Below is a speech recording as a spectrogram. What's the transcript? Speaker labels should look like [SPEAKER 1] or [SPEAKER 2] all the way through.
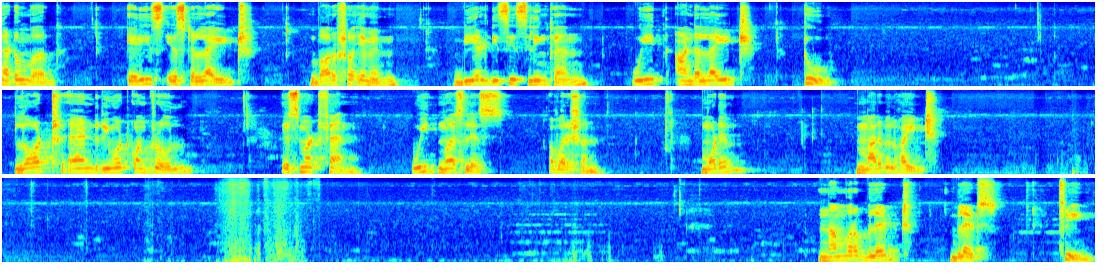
[SPEAKER 1] Atomberg, Aris Starlight বারোশো m mm, BLDC ceiling fan, with underlight two. Lot and remote control, smart fan with noiseless operation. Model, marble white. Number of blade blades 3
